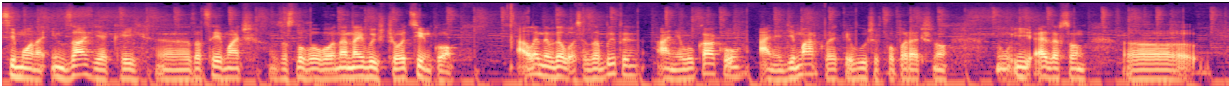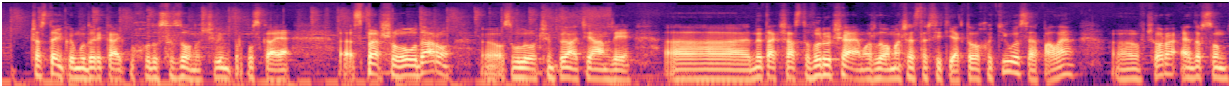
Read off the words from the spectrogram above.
Сімона Інзагі, який е, за цей матч заслуговує на найвищу оцінку. Але не вдалося забити ані Лукаку, ані Дімарко, який влучив поперечну. Ну і Едерсон е, частенько йому дорікають по ходу сезону, що він пропускає е, з першого удару, особливо в чемпіонаті Англії. Е, Не так часто виручає, можливо, Манчестер Сіті, як того хотілося, але е, вчора Едерсон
